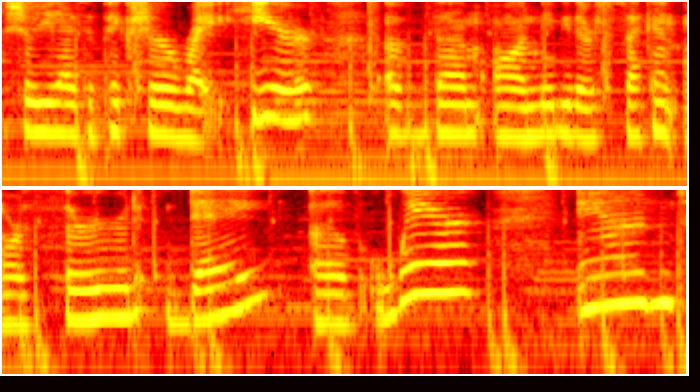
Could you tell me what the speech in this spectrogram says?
show you guys a picture right here of them on maybe their second or third day of wear. And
